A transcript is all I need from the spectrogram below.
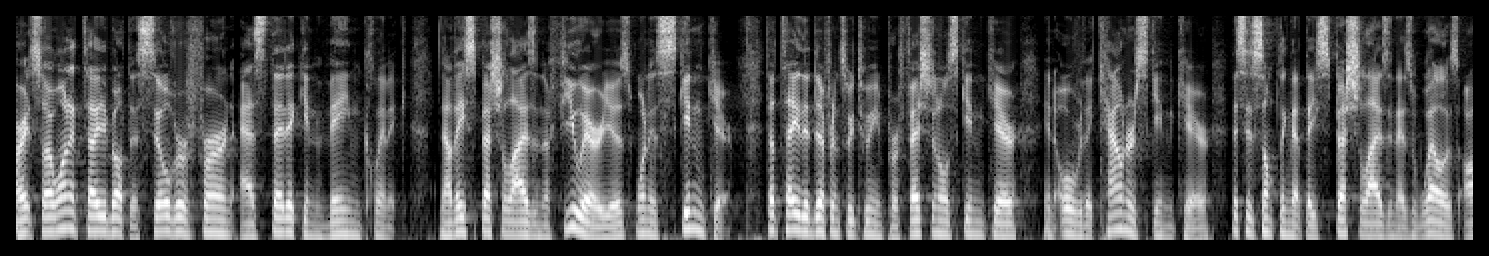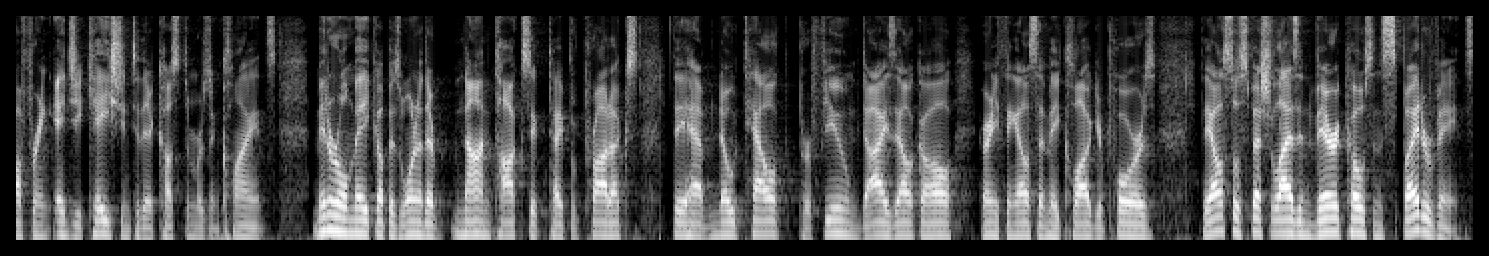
All right, so I want to tell you about the Silver Fern Aesthetic and Vein Clinic. Now, they specialize in a few areas. One is skincare. They'll tell you the difference between professional skincare and over the counter skincare. This is something that they specialize in as well as offering education to their customers and clients. Mineral makeup is one of their non toxic type of products. They have no talc, perfume, dyes, alcohol, or anything else that may clog your pores. They also specialize in varicose and spider veins.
